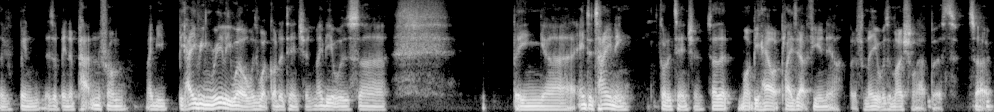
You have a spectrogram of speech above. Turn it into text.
they've been there's been a pattern from maybe behaving really well was what got attention. Maybe it was uh, being uh, entertaining got attention. So that might be how it plays out for you now. But for me, it was emotional outbursts. So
